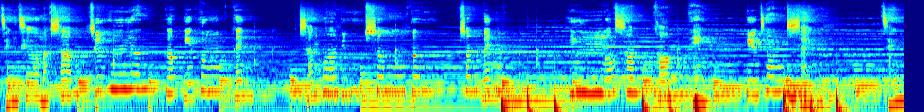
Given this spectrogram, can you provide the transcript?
静悄默想主恩，乐然空听，神话与信都真永，愿我心感应，愿真诚。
